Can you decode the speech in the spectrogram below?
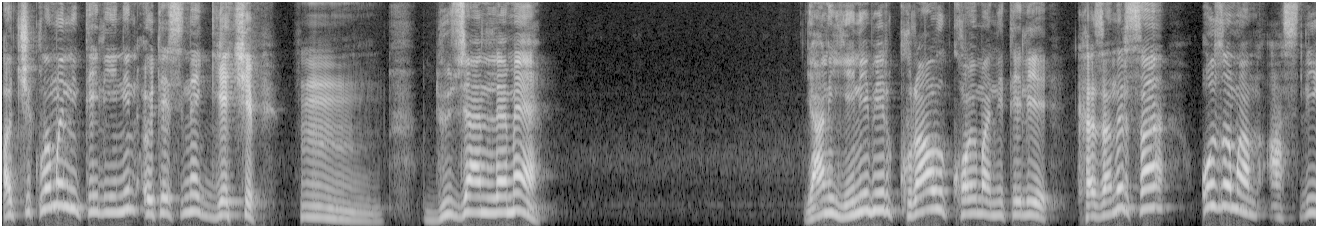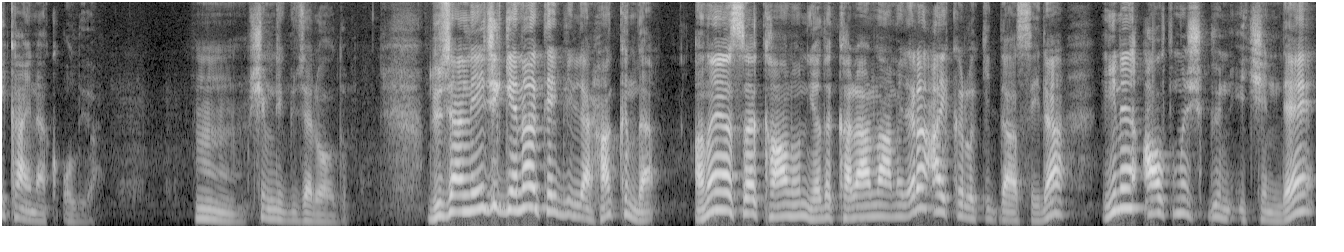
açıklama niteliğinin ötesine geçip hmm, düzenleme yani yeni bir kural koyma niteliği kazanırsa o zaman asli kaynak oluyor. Hmm, şimdi güzel oldu. Düzenleyici genel tebliğler hakkında anayasa, kanun ya da kararnamelere aykırılık iddiasıyla yine 60 gün içinde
